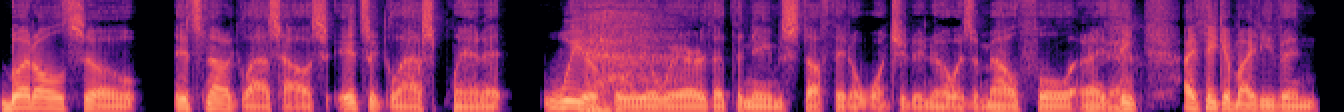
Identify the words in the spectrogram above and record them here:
But also, it's not a glass house, it's a glass planet. We are fully aware that the name stuff they don't want you to know is a mouthful. And I Yeah. think I think it might even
